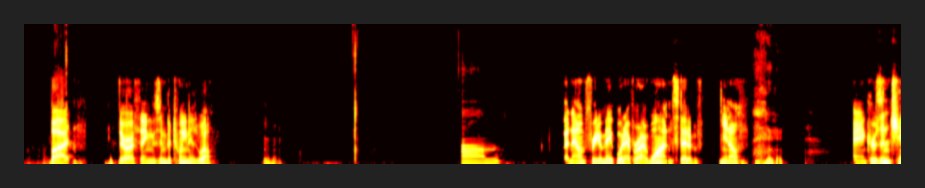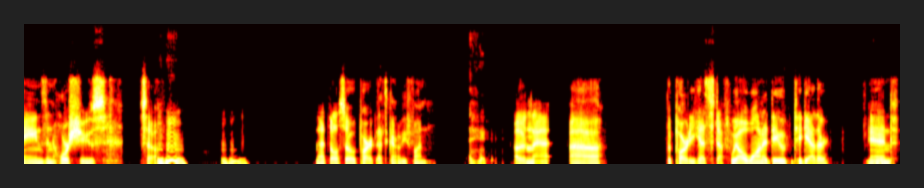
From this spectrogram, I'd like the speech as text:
But there are things in between as well. Um. But now I'm free to make whatever I want instead of you know anchors and chains and horseshoes. So mm-hmm. Mm-hmm. that's also a part that's gonna be fun. Other than that, uh, the party has stuff we all want to do together, Mhm. and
